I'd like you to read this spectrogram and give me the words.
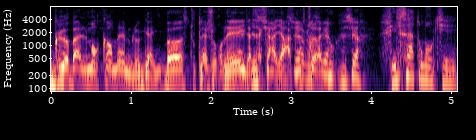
globalement quand même, le gars il bosse toute la journée, il a Bien sa sûr, carrière bien à sûr, construire bien et sûr, tout. bien sûr. File ça à ton banquier.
